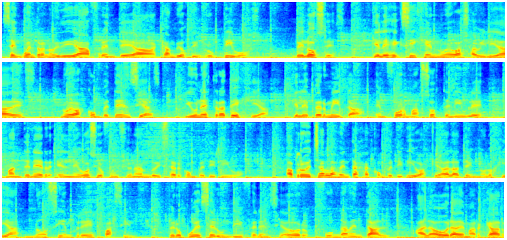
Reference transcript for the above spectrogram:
se encuentran hoy día frente a cambios disruptivos, veloces, que les exigen nuevas habilidades, nuevas competencias y una estrategia que le permita en forma sostenible mantener el negocio funcionando y ser competitivo. Aprovechar las ventajas competitivas que da la tecnología no siempre es fácil, pero puede ser un diferenciador fundamental a la hora de marcar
